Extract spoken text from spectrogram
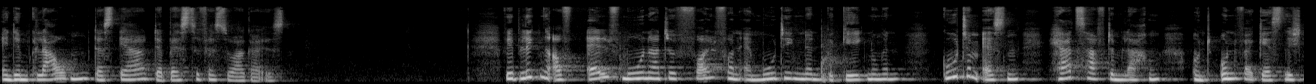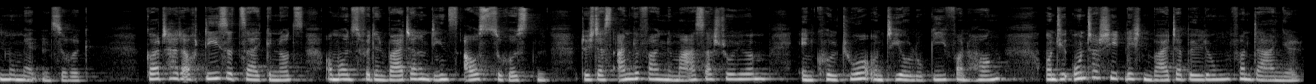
in dem Glauben, dass er der beste Versorger ist. Wir blicken auf elf Monate voll von ermutigenden Begegnungen, gutem Essen, herzhaftem Lachen und unvergesslichen Momenten zurück. Gott hat auch diese Zeit genutzt, um uns für den weiteren Dienst auszurüsten, durch das angefangene Masterstudium in Kultur und Theologie von Hong und die unterschiedlichen Weiterbildungen von Daniel,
